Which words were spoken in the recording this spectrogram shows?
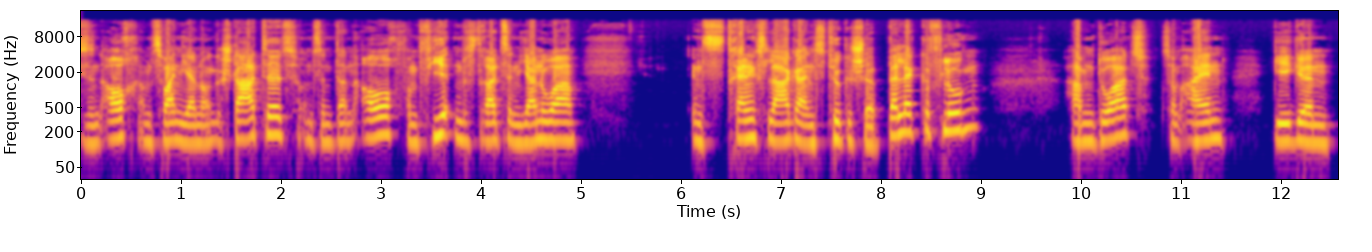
Die sind auch am 2. Januar gestartet und sind dann auch vom 4. bis 13. Januar ins Trainingslager ins türkische Belek geflogen, haben dort zum einen gegen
